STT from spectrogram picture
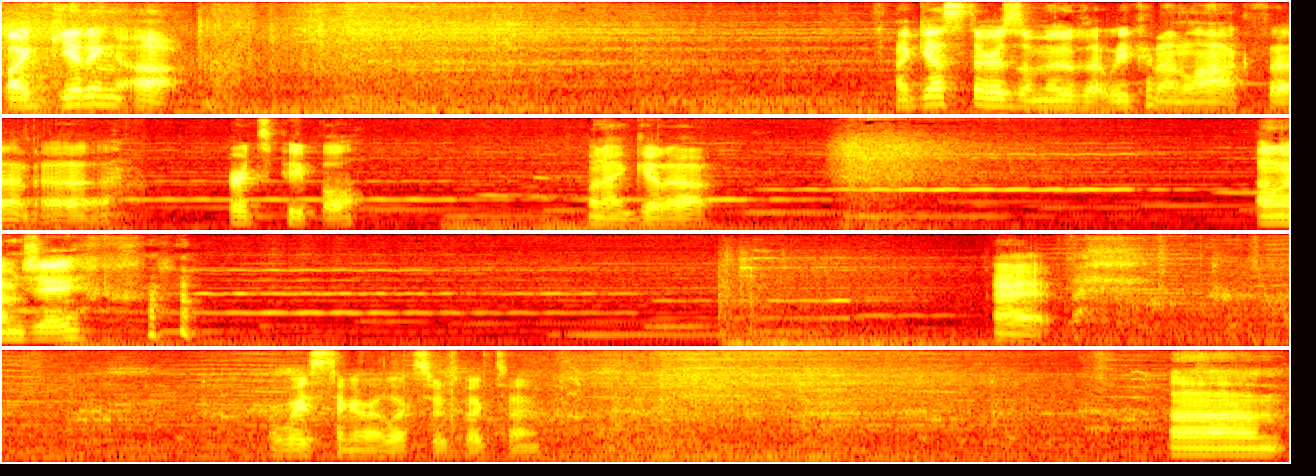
by getting up. I guess there is a move that we can unlock that uh, hurts people when I get up. OMG. Alright. We're wasting our elixirs big time. Um,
